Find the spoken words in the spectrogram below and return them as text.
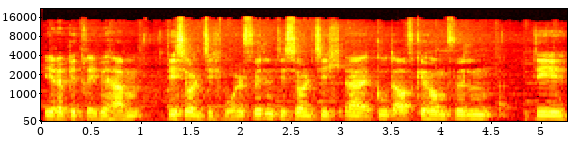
ihre Betriebe haben, die sollen sich wohlfühlen, die sollen sich gut aufgehoben fühlen, die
